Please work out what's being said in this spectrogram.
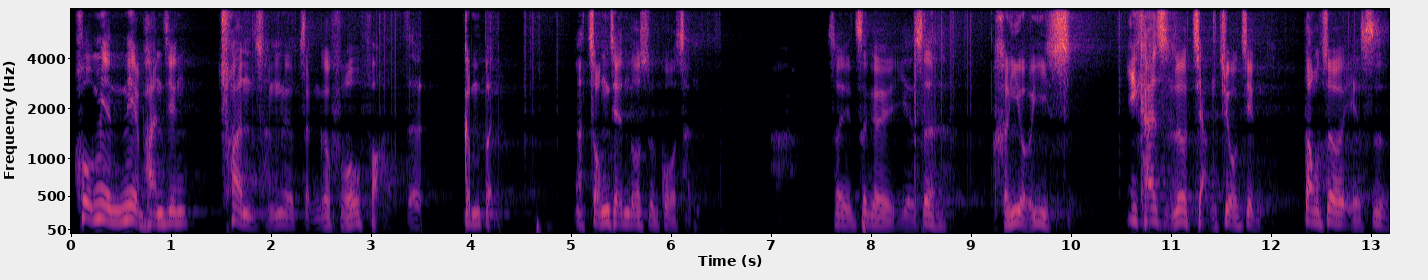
后面《涅盘经》串成了整个佛法的根本，那中间都是过程，啊，所以这个也是很有意思。一开始就讲究竟，到最后也是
